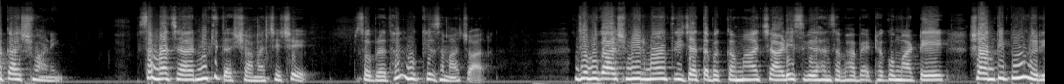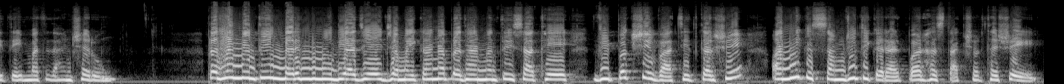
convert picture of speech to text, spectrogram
આકાશવાણી. સમાચાર નિકિતા શાહ છે. સૌપ્રથમ મુખ્ય સમાચાર. જમ્મુ કાશ્મીરમાં ત્રીજા તબક્કામાં ચાળીસ વિધાનસભા બેઠકો માટે શાંતિપૂર્ણ રીતે મતદાન શરૂ. પ્રધાનમંત્રી નરેન્દ્ર મોદી આજે જમૈકાના પ્રધાનમંત્રી સાથે દ્વિપક્ષીય વાતચીત કરશે. અનેક સમજૂતી કરાર પર હસ્તાક્ષર થશે.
